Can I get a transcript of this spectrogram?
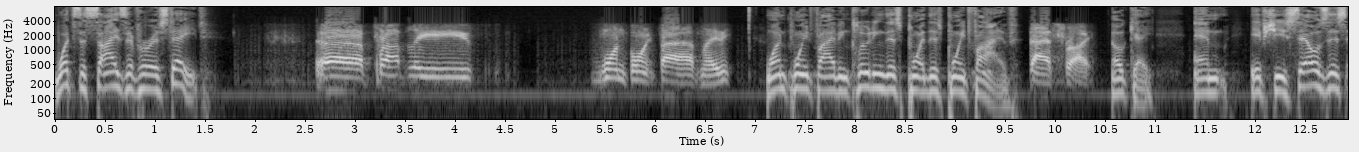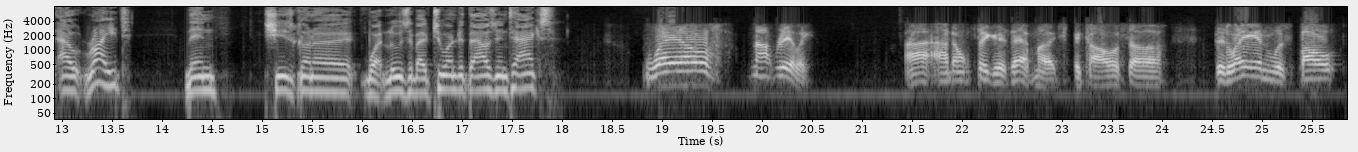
What's the size of her estate? Uh, probably one point five, maybe. 1.5, including this point, this point five. That's right. Okay. And if she sells this outright, then she's gonna what lose about 200,000 in tax? Well, not really. I, I don't figure it that much because uh, the land was bought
